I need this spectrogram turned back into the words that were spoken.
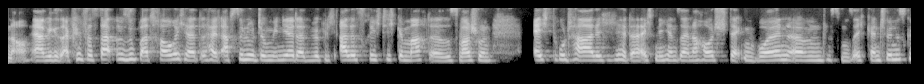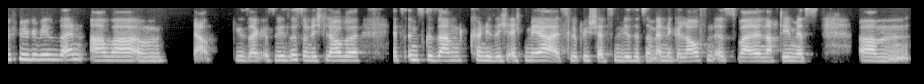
Genau, ja, wie gesagt, für Verstappen super traurig, er hat halt absolut dominiert, hat wirklich alles richtig gemacht. Also es war schon echt brutal. Ich hätte echt nicht in seine Haut stecken wollen. Ähm, das muss echt kein schönes Gefühl gewesen sein. Aber ähm, ja, wie gesagt, ist wie es ist. Und ich glaube, jetzt insgesamt können die sich echt mehr als glücklich schätzen, wie es jetzt am Ende gelaufen ist, weil nachdem jetzt ähm,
